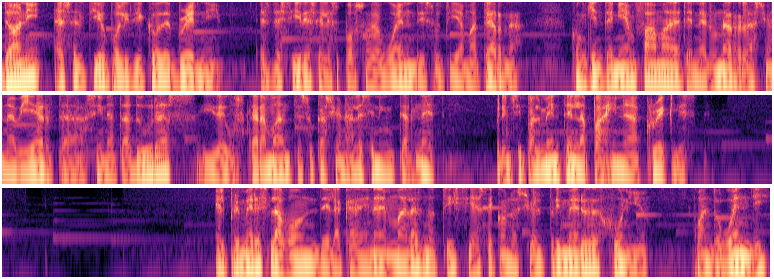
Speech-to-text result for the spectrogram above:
Donnie es el tío político de Britney, es decir, es el esposo de Wendy, su tía materna, con quien tenían fama de tener una relación abierta, sin ataduras y de buscar amantes ocasionales en Internet, principalmente en la página Craigslist. El primer eslabón de la cadena de malas noticias se conoció el primero de junio, cuando Wendy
